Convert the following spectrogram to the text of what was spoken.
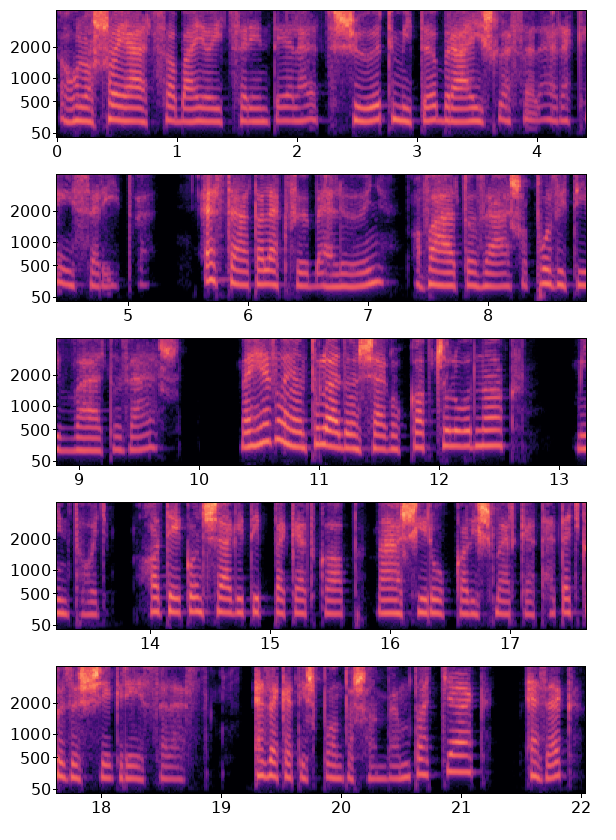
ahol a saját szabályait szerint élhetsz, sőt, mi több, rá is leszel erre kényszerítve. Ez tehát a legfőbb előny, a változás, a pozitív változás, melyhez olyan tulajdonságok kapcsolódnak, mint hogy hatékonysági tippeket kap, más írókkal ismerkedhet, egy közösség része lesz. Ezeket is pontosan bemutatják, ezek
